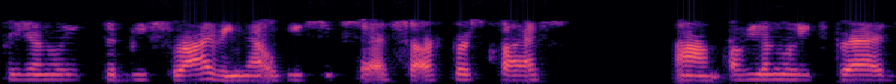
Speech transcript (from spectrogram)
for young elites to be thriving. That would be success. Our first class, um, of young elites grads,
